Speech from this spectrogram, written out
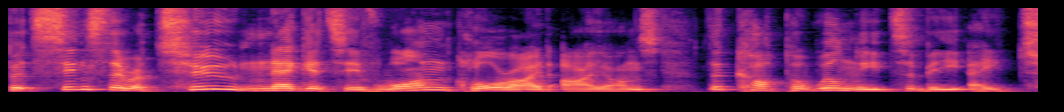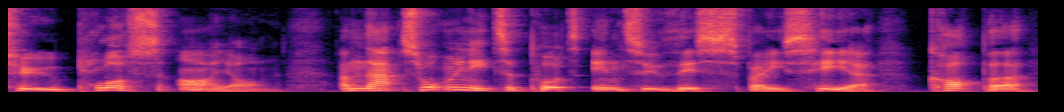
But since there are two negative 1 chloride ions, the copper will need to be a 2 plus ion. And that's what we need to put into this space here, copper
